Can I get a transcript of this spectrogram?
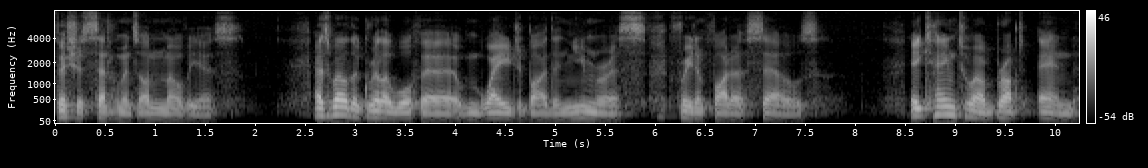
vicious settlements on Mobius as well the guerrilla warfare waged by the numerous freedom fighter cells. It came to an abrupt end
